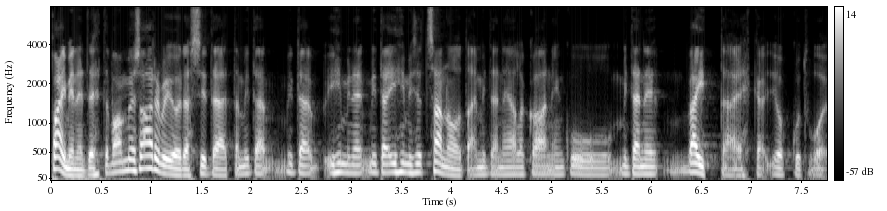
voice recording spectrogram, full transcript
paimenen tehtävä on myös arvioida sitä, että mitä, mitä, ihminen, mitä ihmiset sanoo tai mitä ne alkaa, niin kuin, mitä ne väittää, ehkä jokut voi,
